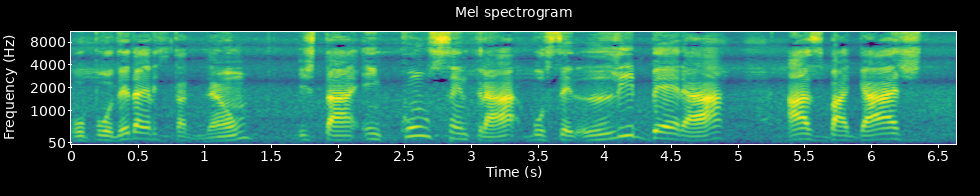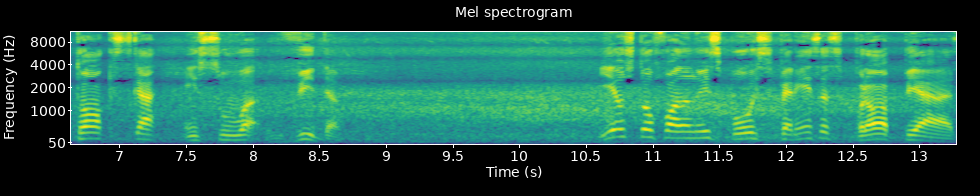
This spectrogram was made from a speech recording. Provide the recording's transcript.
O poder da gratidão está em concentrar, você liberar as bagagens tóxicas em sua vida. E eu estou falando isso por experiências próprias.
